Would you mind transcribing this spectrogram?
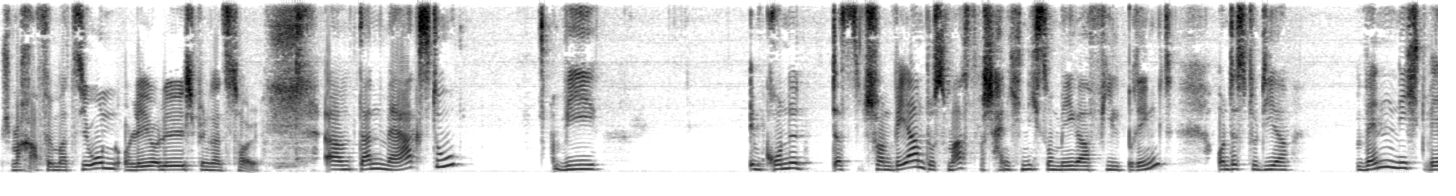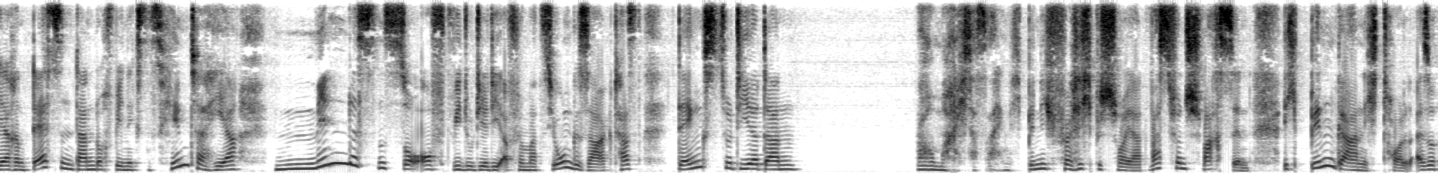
ich mache Affirmationen, ole ole, ich bin ganz toll. Ähm, dann merkst du, wie im Grunde das schon während du es machst wahrscheinlich nicht so mega viel bringt und dass du dir, wenn nicht währenddessen, dann doch wenigstens hinterher mindestens so oft, wie du dir die Affirmation gesagt hast, denkst du dir dann, Warum mache ich das eigentlich? Bin ich völlig bescheuert? Was für ein Schwachsinn. Ich bin gar nicht toll. Also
